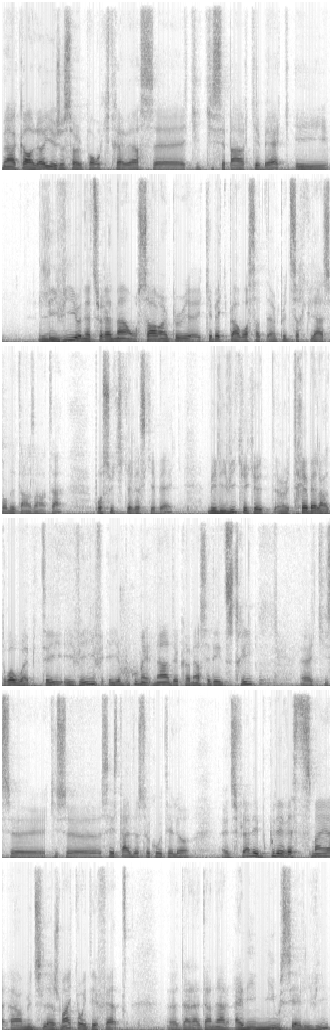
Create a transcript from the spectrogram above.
Mais encore là, il y a juste un pont qui traverse, qui, qui, sépare Québec. Et Lévis, naturellement, on sort un peu. Euh, Québec peut avoir un peu de circulation de temps en temps, pour ceux qui connaissent Québec. Mais Lévis, qui est un très bel endroit où habiter et vivre. Et il y a beaucoup maintenant de commerce et d'industrie euh, qui, se, qui s'installent de ce côté-là euh, du fleuve. Et beaucoup d'investissements en multilogement qui ont été faits dans la dernière année et demie aussi à Lévis.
